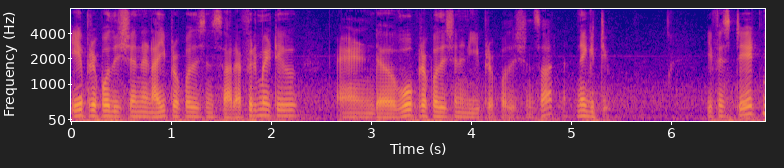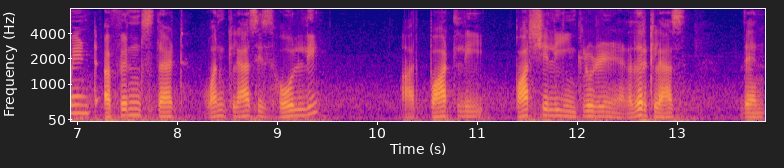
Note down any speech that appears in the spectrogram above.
a preposition and I prepositions are affirmative and uh, O preposition and E prepositions are negative. If a statement affirms that one class is wholly or partly partially included in another class then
